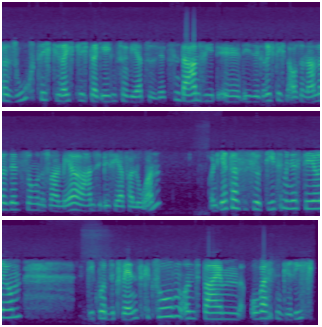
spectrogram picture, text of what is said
versucht, sich gerichtlich dagegen zur Wehr zu setzen. Da haben sie äh, diese gerichtlichen Auseinandersetzungen, es waren mehrere, haben sie bisher verloren. Und jetzt hat das Justizministerium die Konsequenz gezogen und beim obersten Gericht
